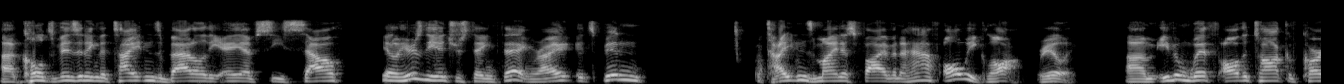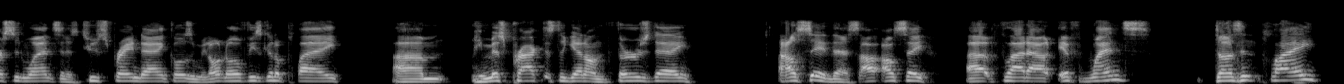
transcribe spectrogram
Uh, Colts visiting the Titans, battle of the AFC South. You know, here's the interesting thing, right? It's been Titans minus five and a half all week long, really. Um, even with all the talk of Carson Wentz and his two sprained ankles, and we don't know if he's going to play. Um, he missed practice again on Thursday. I'll say this I'll, I'll say uh, flat out if Wentz doesn't play,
